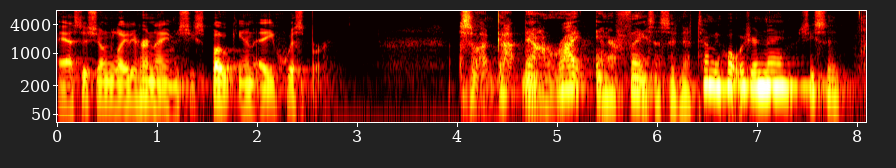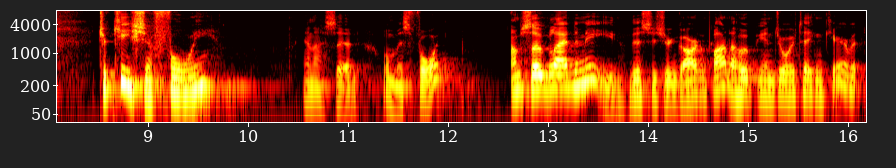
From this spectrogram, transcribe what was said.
Asked this young lady her name, and she spoke in a whisper. So I got down right in her face. I said, Now tell me what was your name? She said, Terkeisha Foy. And I said, Well, Miss Foy, I'm so glad to meet you. This is your garden plot. I hope you enjoy taking care of it.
